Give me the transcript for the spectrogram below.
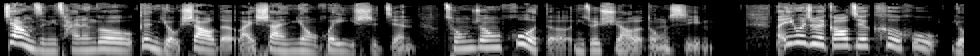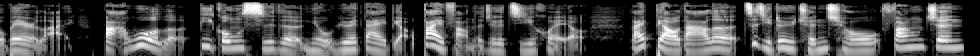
这样子，你才能够更有效的来善用会议时间，从中获得你最需要的东西。那因为这位高阶客户有备而来，把握了 B 公司的纽约代表拜访的这个机会哦，来表达了自己对于全球方针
